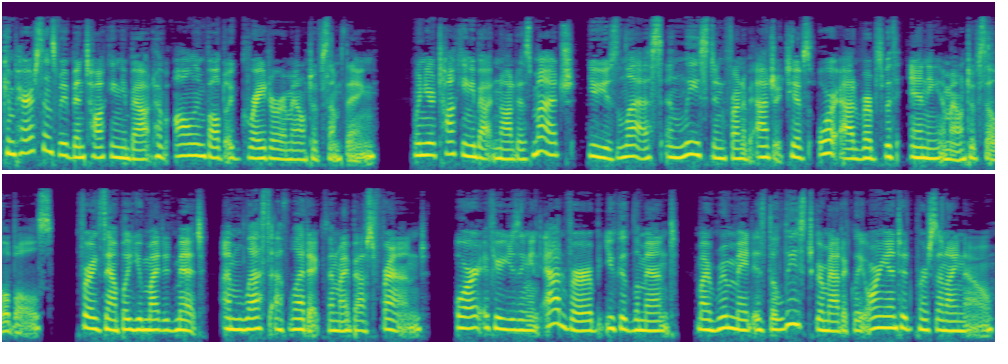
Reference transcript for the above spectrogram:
comparisons we've been talking about have all involved a greater amount of something. When you're talking about not as much, you use less and least in front of adjectives or adverbs with any amount of syllables. For example, you might admit, I'm less athletic than my best friend. Or if you're using an adverb, you could lament, my roommate is the least grammatically oriented person I know.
